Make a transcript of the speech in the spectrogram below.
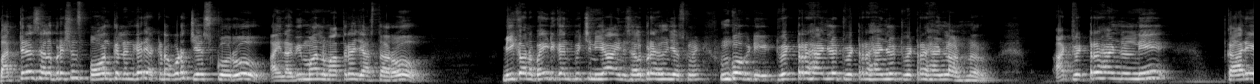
బర్త్డే సెలబ్రేషన్స్ పవన్ కళ్యాణ్ గారు ఎక్కడ కూడా చేసుకోరు. ఆయన అభిమానులు మాత్రమే చేస్తారు. మీకు ఏమైనా బయట కనిపించినాయా? ఆయన సెలబ్రేషన్ చేసుకుని. ఇంకొకటి Twitter handle Twitter handle Twitter handle అంటున్నారు. ఆ ట్విట్టర్ హ్యాండిల్ని కార్య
